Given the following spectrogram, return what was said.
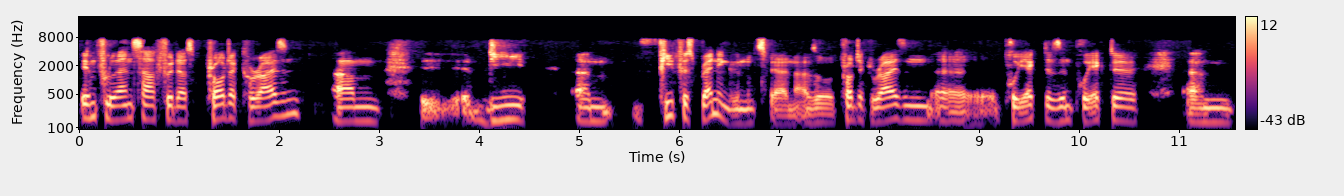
Influencer für das Project Horizon, ähm, die ähm, viel fürs Branding genutzt werden. Also Project Horizon äh, Projekte sind Projekte, ähm,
